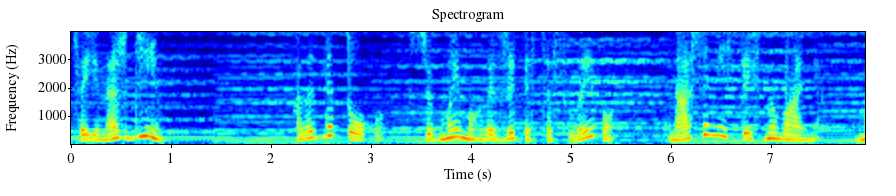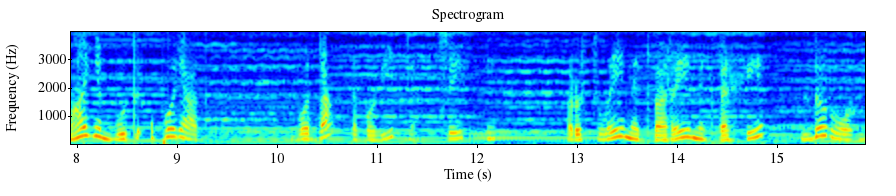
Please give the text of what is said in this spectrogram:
це і наш дім. Але для того, щоб ми могли жити щасливо, наше місце існування має бути у порядку. Вода та повітря чисті, рослини, тварини, птахи здорові,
